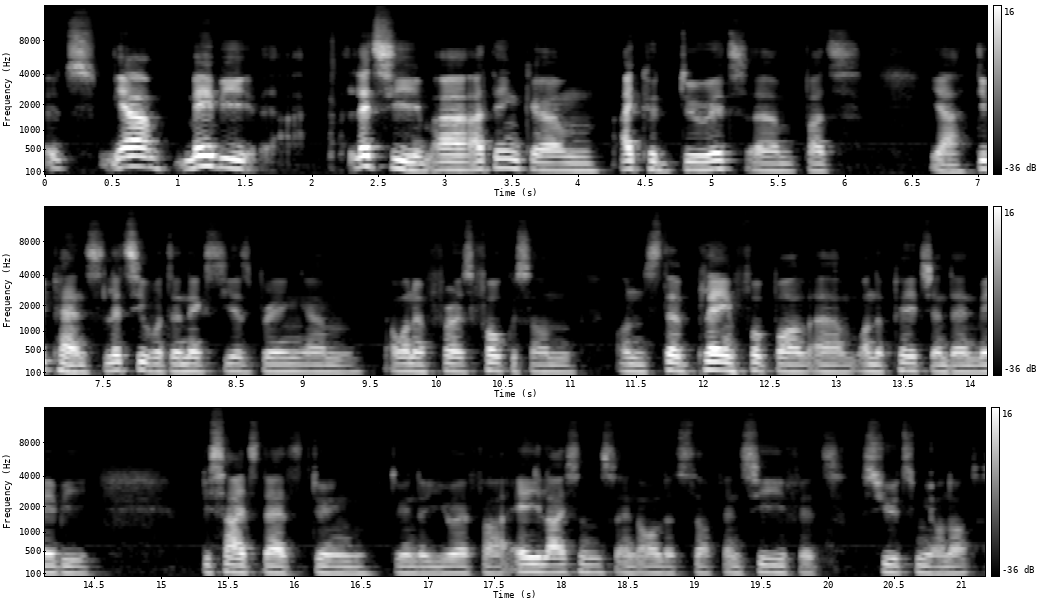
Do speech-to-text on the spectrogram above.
it's yeah maybe. Let's see. Uh, I think um, I could do it, um, but yeah, depends. Let's see what the next years bring. Um, I want to first focus on on still playing football um, on the pitch, and then maybe besides that, doing doing the UEFA A license and all that stuff, and see if it suits me or not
